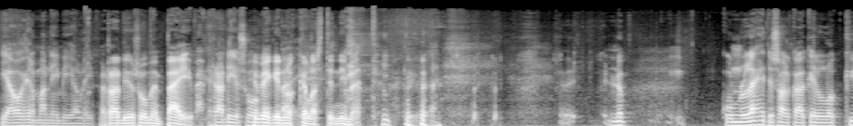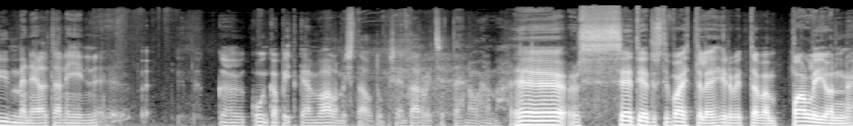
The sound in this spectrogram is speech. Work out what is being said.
Ja ohjelman nimi oli? Radio Suomen päivä. Radio Suomen Hyvinkin päivä. nokkelasti nimetty. Kyllä. No, kun lähetys alkaa kello kymmeneltä, niin kuinka pitkään valmistautumiseen tarvitset tähän ohjelmaan? Se tietysti vaihtelee hirvittävän paljon.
